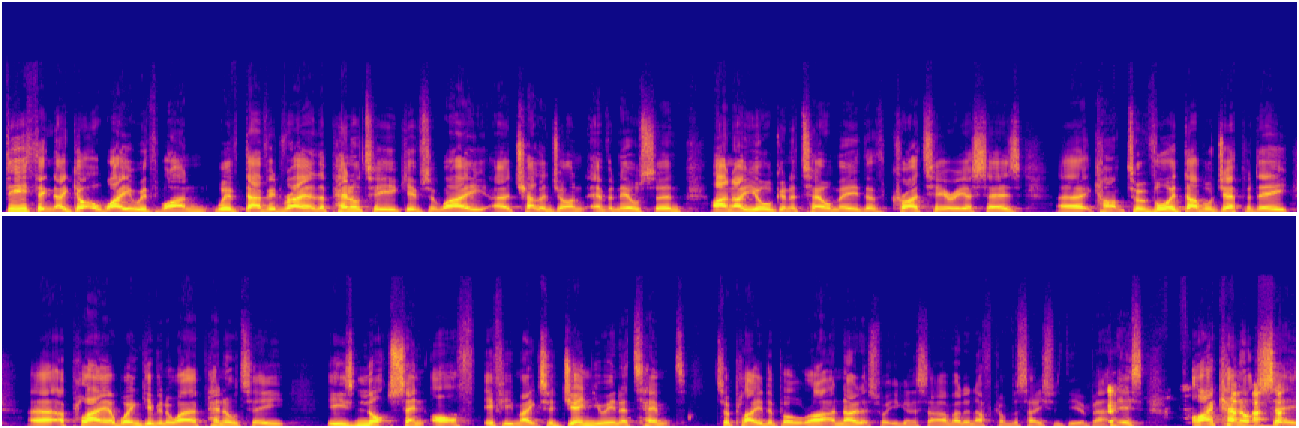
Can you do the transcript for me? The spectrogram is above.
Do you think they got away with one with David Raya? The penalty he gives away, uh, challenge on Evanilson? I know you're going to tell me the criteria says uh, can't to avoid double jeopardy. Uh, a player when giving away a penalty, he's not sent off if he makes a genuine attempt to play the ball, right? I know that's what you're going to say. I've had enough conversations with you about this. I cannot see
